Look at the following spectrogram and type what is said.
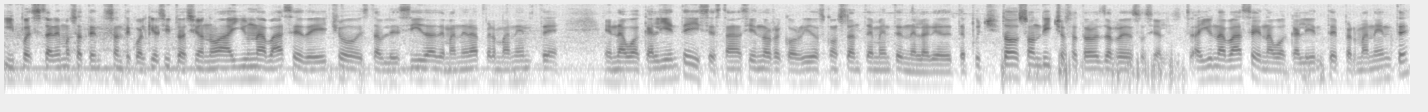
y pues estaremos atentos ante cualquier situación. ¿no? Hay una base de hecho establecida de manera permanente en agua caliente y se están haciendo recorridos constantemente en el área de Tepuche. Todos son dichos a través de redes sociales. Hay una base en agua caliente permanente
